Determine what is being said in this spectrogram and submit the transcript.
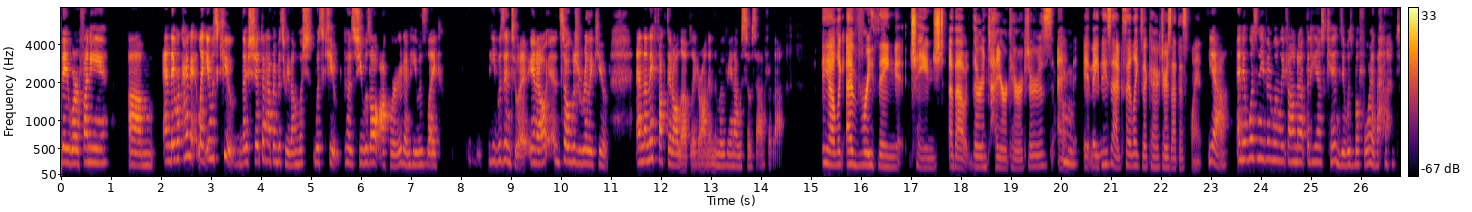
they were funny, um, and they were kind of like it was cute. The shit that happened between them was was cute because she was all awkward and he was like he was into it, you know, and so it was really cute. And then they fucked it all up later on in the movie, and I was so sad for that. Yeah, like everything changed about their entire characters, and Mhm. it made me sad because I liked their characters at this point. Yeah. And it wasn't even when we found out that he has kids, it was before that.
